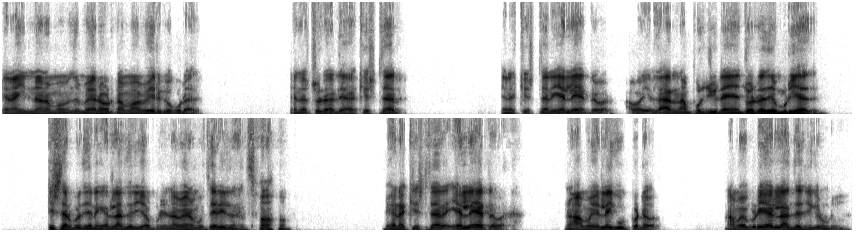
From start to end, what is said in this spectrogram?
ஏன்னா இன்னும் நம்ம வந்து மேலோட்டமாகவே இருக்கக்கூடாது. என்ன சொல்கிறார் இல்லையா கிருஷ்ணர் எனக்கு கிருஷ்ணர் எல்லையற்றவர். அவர் எல்லாரும் நான் புரிஞ்சுக்கிட்டேன் சொல்கிறதே முடியாது. கிருஷ்ணர் பற்றி எனக்கு எல்லாம் தெரியும் அப்படின்னாவே நமக்கு தெரியல அர்த்தம். ஏன்னா கிருஷ்ணர் எல்லையற்றவர். நாம் எல்லைக்கு உட்பட்டவர். நம்ம எப்படி எல்லாம் தெரிஞ்சுக்க முடியும்?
